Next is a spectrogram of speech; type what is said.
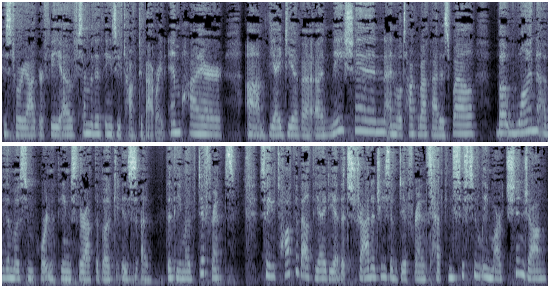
historiography of some of the things you've talked about, right? Empire, um, the idea of a, a, nation, and we'll talk about that as well. But one of the most important themes throughout the book is uh, the theme of difference. So you talk about the idea that strategies of difference have consistently marked Xinjiang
